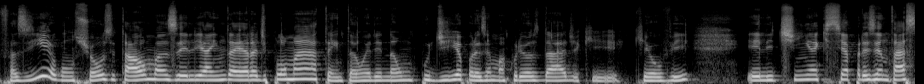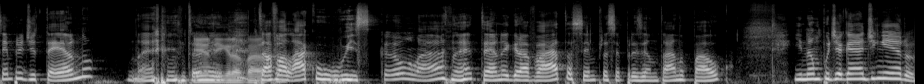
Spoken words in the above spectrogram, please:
fazia alguns shows e tal, mas ele ainda era diplomata, então ele não podia, por exemplo, uma curiosidade que, que eu vi, ele tinha que se apresentar sempre de terno, né? Então terno ele estava lá com o iscão lá, né? Terno e gravata, sempre para se apresentar no palco. E não podia ganhar dinheiro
